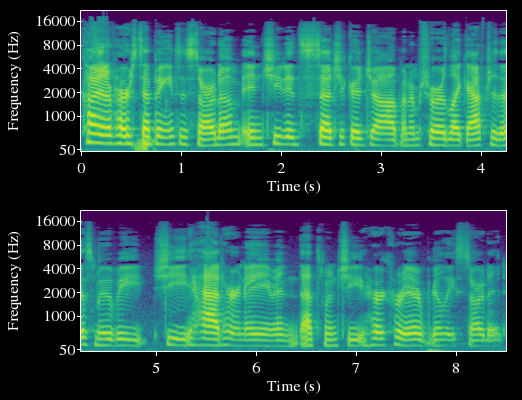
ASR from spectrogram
kind of her stepping into stardom, and she did such a good job. And I'm sure, like after this movie, she had her name, and that's when she her career really started.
